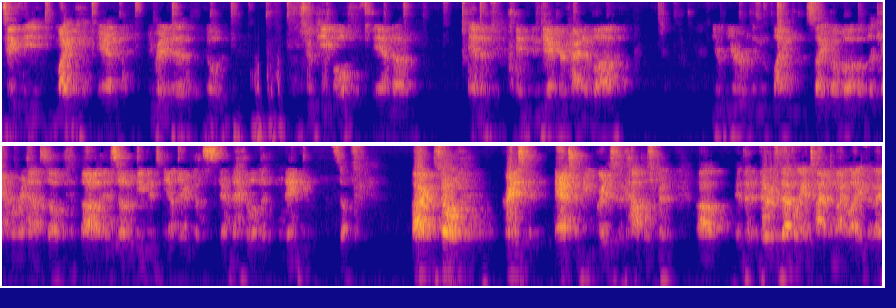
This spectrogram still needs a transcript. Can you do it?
take the mic and be ready to go to people, and uh, and, and, and Dan, you're kind of uh, you're, you're in line sight of, uh, of the camera right now. So, uh, and so if you could, yeah, there you go, stand back a little bit. Thank you. So, all right. So, greatest attribute, greatest accomplishment. Uh, there is definitely a time in my life, and I,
